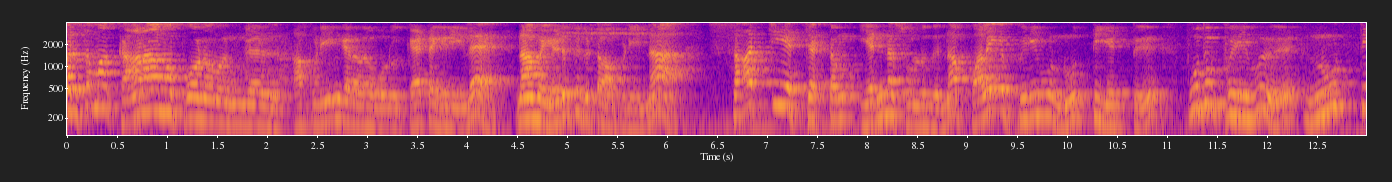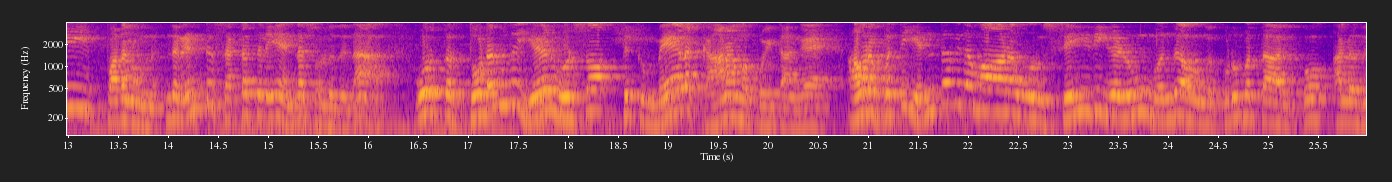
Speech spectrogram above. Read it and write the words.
வருஷமாக காணாமல் போனவங்கள் அப்படிங்கிறத ஒரு கேட்டகரியில் நாம் எடுத்துக்கிட்டோம் அப்படின்னா சாட்சிய சட்டம் என்ன சொல்லுதுன்னா பழைய பிரிவு நூற்றி எட்டு புது பிரிவு நூற்றி பதினொன்று இந்த ரெண்டு சட்டத்திலையும் என்ன சொல்லுதுன்னா ஒருத்தர் தொடர்ந்து ஏழு வருஷத்துக்கு மேலே காணாமல் போயிட்டாங்க. அவரை பற்றி எந்த விதமான ஒரு செய்திகளும் வந்து அவங்க குடும்பத்தாருக்கோ அல்லது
